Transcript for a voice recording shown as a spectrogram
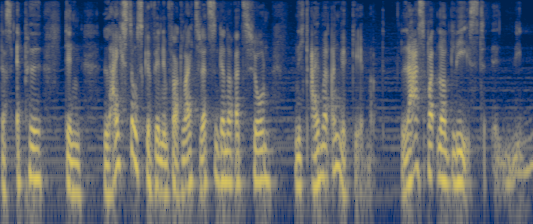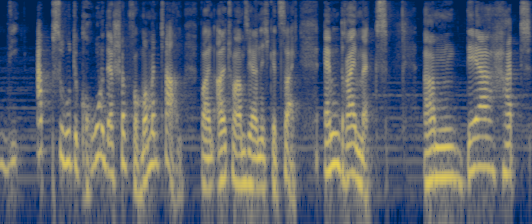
dass Apple den Leistungsgewinn im Vergleich zur letzten Generation nicht einmal angegeben hat. Last but not least, die, die absolute Krone der Schöpfung momentan, weil ein Alto haben sie ja nicht gezeigt. M3 Max, ähm, der hat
